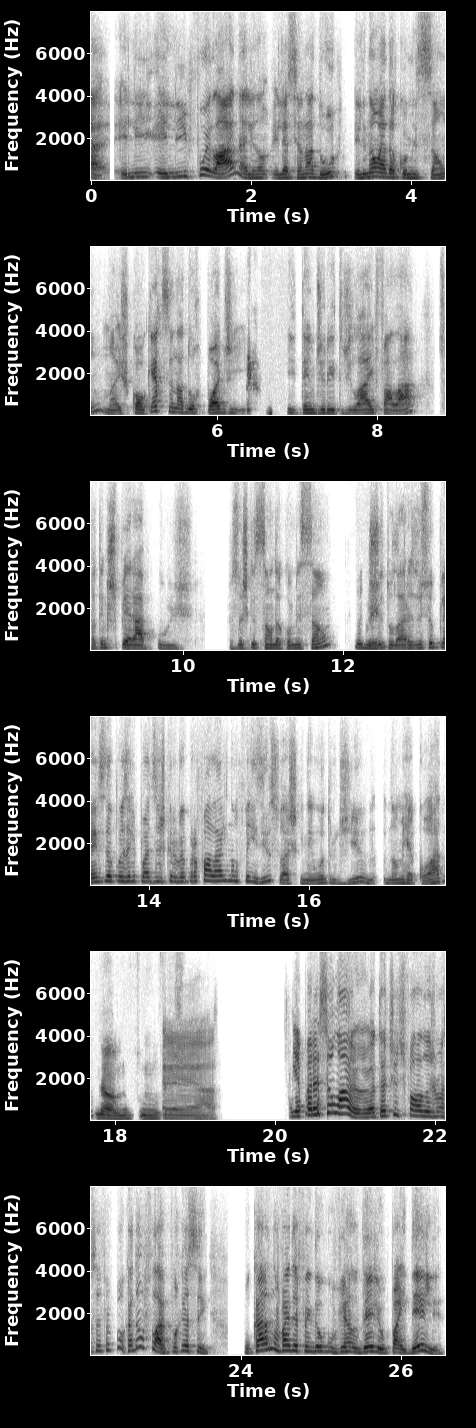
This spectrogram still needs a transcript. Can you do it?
É, ele, ele foi lá, né? Ele, não, ele é senador, ele não é da comissão, mas qualquer senador pode e tem o direito de ir lá e falar, só tem que esperar os pessoas que são da comissão, uhum. os titulares e os suplentes, depois ele pode se inscrever para falar. Ele não fez isso, acho que nem outro dia, não me recordo. Não, não, não é, e apareceu lá, eu até tinha te falado hoje mais cedo, falei, pô, cadê o Flávio? Porque assim, o cara não vai defender o governo dele, o pai dele,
